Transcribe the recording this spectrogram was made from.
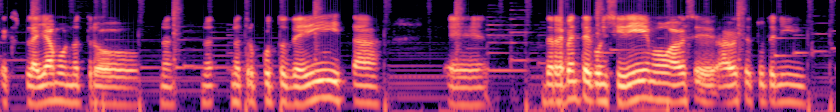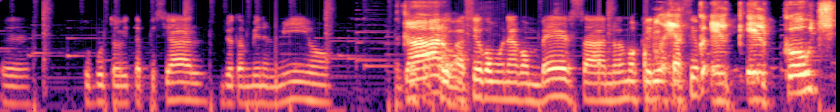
explayamos nuestro, nue- nue- nuestros puntos de vista, eh, de repente coincidimos, a veces, a veces tú tenés eh, tu punto de vista especial, yo también el mío. Entonces, Claro. Ha sido, como una conversa, no hemos querido... El, sido- el- el coach,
